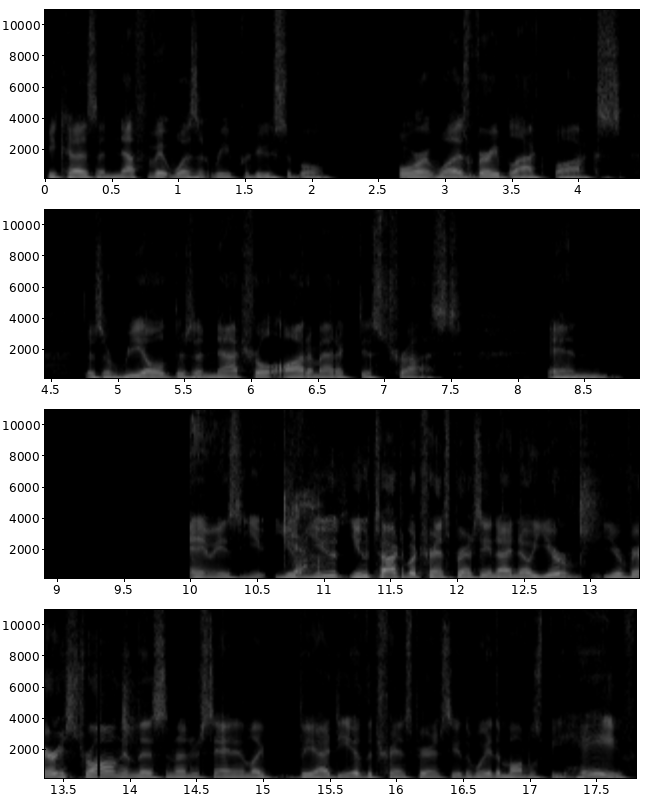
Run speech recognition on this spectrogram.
because enough of it wasn't reproducible or it was very black box, there's a real, there's a natural automatic distrust. And anyways, you you yeah. you you talked about transparency, and I know you're you're very strong in this and understanding like the idea of the transparency of the way the models behave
